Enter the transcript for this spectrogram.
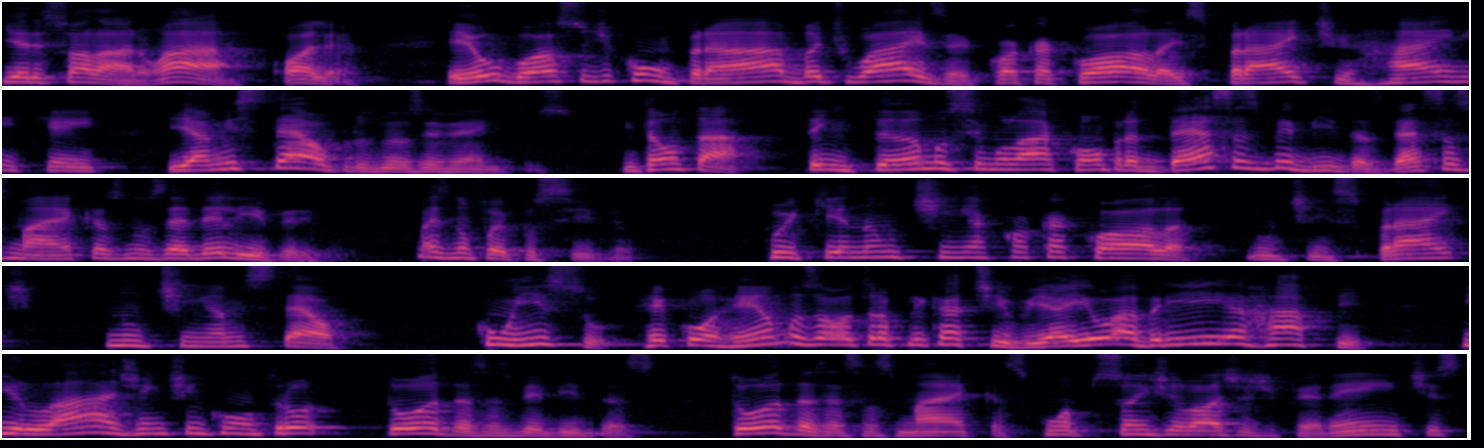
E eles falaram: Ah, olha, eu gosto de comprar Budweiser, Coca-Cola, Sprite, Heineken e Amistel para os meus eventos. Então tá, tentamos simular a compra dessas bebidas, dessas marcas no Zé Delivery, mas não foi possível. Porque não tinha Coca-Cola, não tinha Sprite, não tinha Amistel. Com isso, recorremos a outro aplicativo. E aí eu abri Rappi e lá a gente encontrou todas as bebidas todas essas marcas com opções de lojas diferentes,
